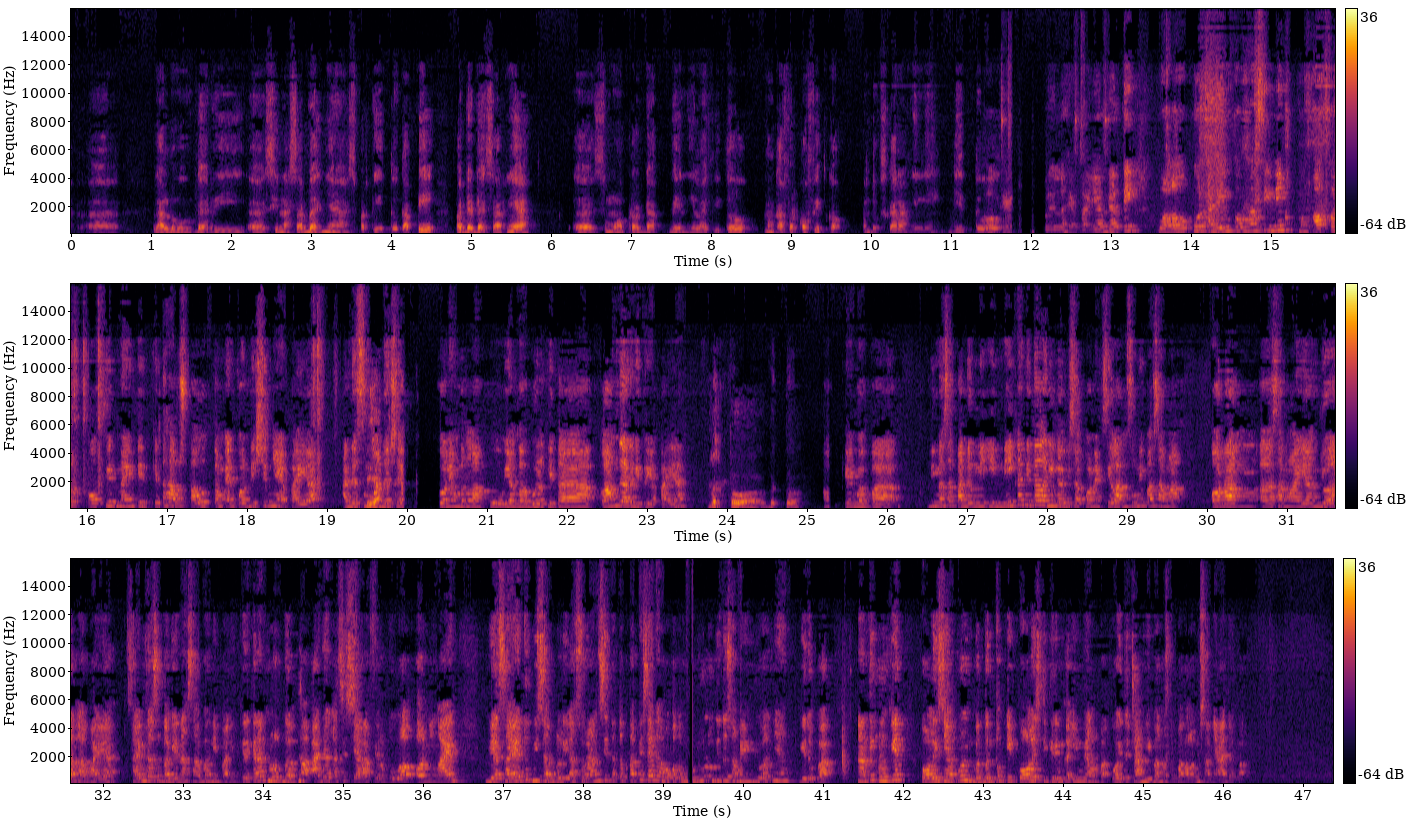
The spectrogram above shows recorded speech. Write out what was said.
eh, lalu dari eh, si nasabahnya seperti itu. Tapi pada dasarnya eh, semua produk BNI Life itu mengcover COVID kok untuk sekarang ini gitu. Oke, alhamdulillah ya Pak. Ya berarti walaupun ada informasi nih mengcover COVID-19, kita harus tahu term and conditionnya ya Pak ya. Ada semua Iya. ada syarat yang berlaku yang nggak boleh kita langgar gitu ya Pak ya. Betul, betul. Oke Bapak, di masa pandemi ini kan kita lagi nggak bisa koneksi langsung nih Pak sama orang eh, sama yang jualan lah Pak ya. Saya misalnya sebagai nasabah nih Pak nih. Kira-kira menurut Bapak ada nggak sih secara virtual online biar saya itu bisa beli asuransi tetap tapi saya nggak mau ketemu dulu gitu sama yang jualnya gitu Pak. Nanti mungkin polisnya pun berbentuk e-polis dikirim ke email Pak. Wah itu canggih banget tuh Pak kalau misalnya ada Pak.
